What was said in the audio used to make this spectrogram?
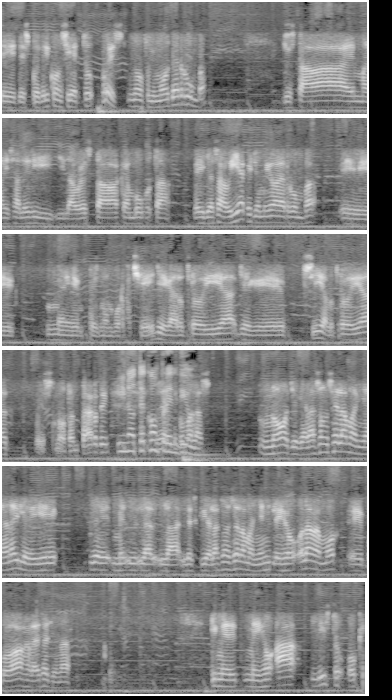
eh, después del concierto, pues nos fuimos de rumba. Yo estaba en Manizales y, y Laura estaba acá en Bogotá. Ella sabía que yo me iba de rumba. eh, me, pues me emborraché, llegué al otro día, llegué, sí, al otro día, pues no tan tarde. Y no te comprendió. las- no, llegué a las 11 de la mañana y le dije, me- la- la- le escribí a las 11 de la mañana y le dije, hola mi amor, eh, voy a bajar a desayunar. Y me, me dijo, ah, listo, ok.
